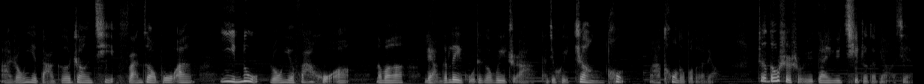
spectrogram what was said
啊，容易打嗝胀气、烦躁不安、易怒、容易发火，那么两个肋骨这个位置啊，它就会胀痛啊，痛得不得了，这都是属于肝郁气滞的表现。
